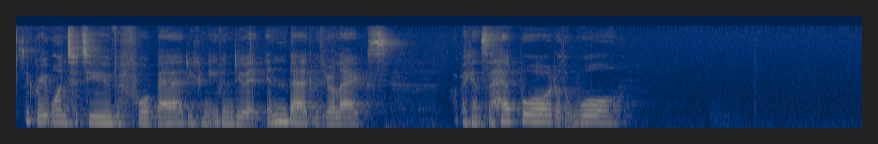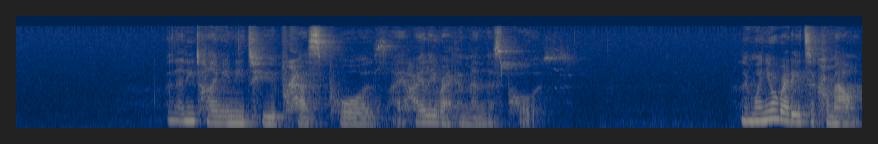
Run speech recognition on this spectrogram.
It's a great one to do before bed. You can even do it in bed with your legs up against the headboard or the wall. But anytime you need to press pause, I highly recommend this pose. And then when you're ready to come out,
